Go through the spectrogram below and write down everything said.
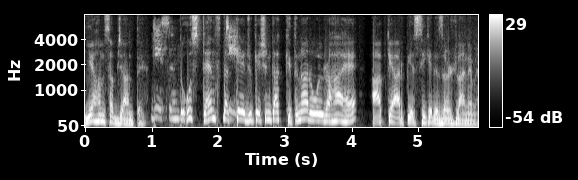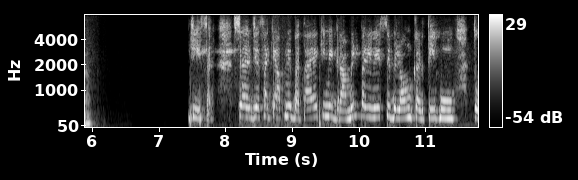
ये हम सब जानते हैं। तो उस टेंथ तक के एजुकेशन का कितना रोल रहा है आपके आरपीएससी के रिज़ल्ट लाने में? जी सर। सर, जैसा कि आपने बताया कि मैं ग्रामीण परिवेश से बिलोंग करती हूँ तो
